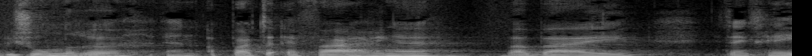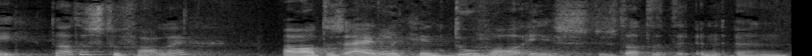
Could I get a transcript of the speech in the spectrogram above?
bijzondere en aparte ervaringen waarbij je denkt, hé, hey, dat is toevallig. Maar wat dus eigenlijk geen toeval is. Dus dat het een, een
